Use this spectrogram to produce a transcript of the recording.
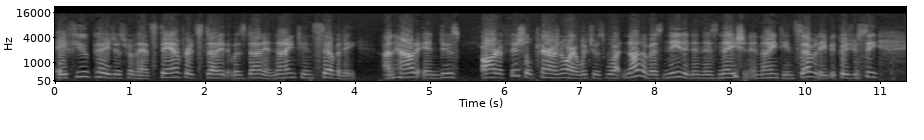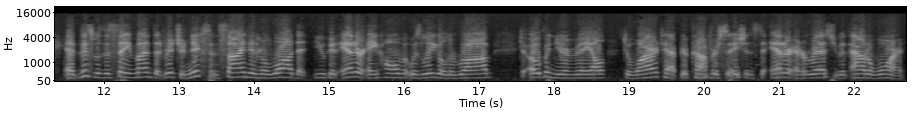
a few pages from that Stanford study that was done in 1970 on how to induce artificial paranoia, which was what none of us needed in this nation in 1970, because you see, uh, this was the same month that Richard Nixon signed in the law that you could enter a home it was legal to rob, to open your mail, to wiretap your conversations, to enter and arrest you without a warrant.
